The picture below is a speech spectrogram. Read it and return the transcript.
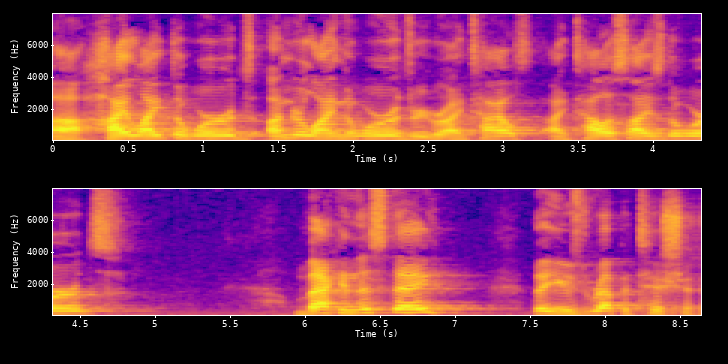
uh, highlight the words, underline the words, or you italicize the words. Back in this day, they used repetition.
